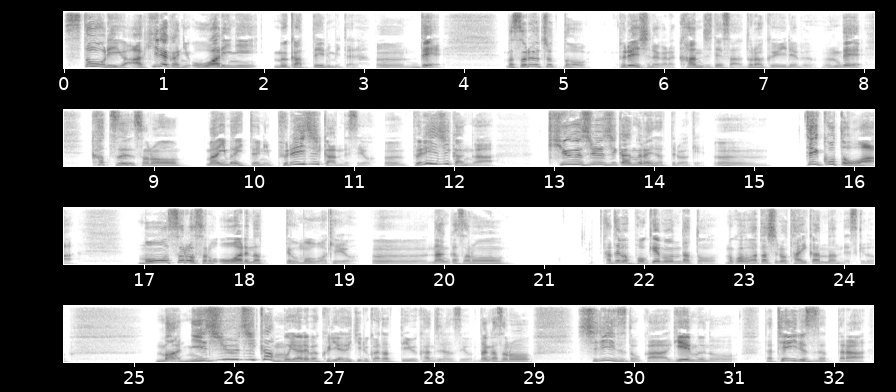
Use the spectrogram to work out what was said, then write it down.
ストーリーが明らかに終わりに向かっているみたいな。うん、で、まあ、それをちょっと、プレイしながら感じてさ、ドラクエ11。んで、かつ、その、まあ、今言ったように、プレイ時間ですよ。うん。プレイ時間が90時間ぐらいになってるわけ。うん。ってことは、もうそろそろ終わるなって思うわけよ。うん。なんかその、例えばポケモンだと、まあ、これ私の体感なんですけど、まあ20時間もやればクリアできるかなっていう感じなんですよ。なんかそのシリーズとかゲームの、テイルズだったら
